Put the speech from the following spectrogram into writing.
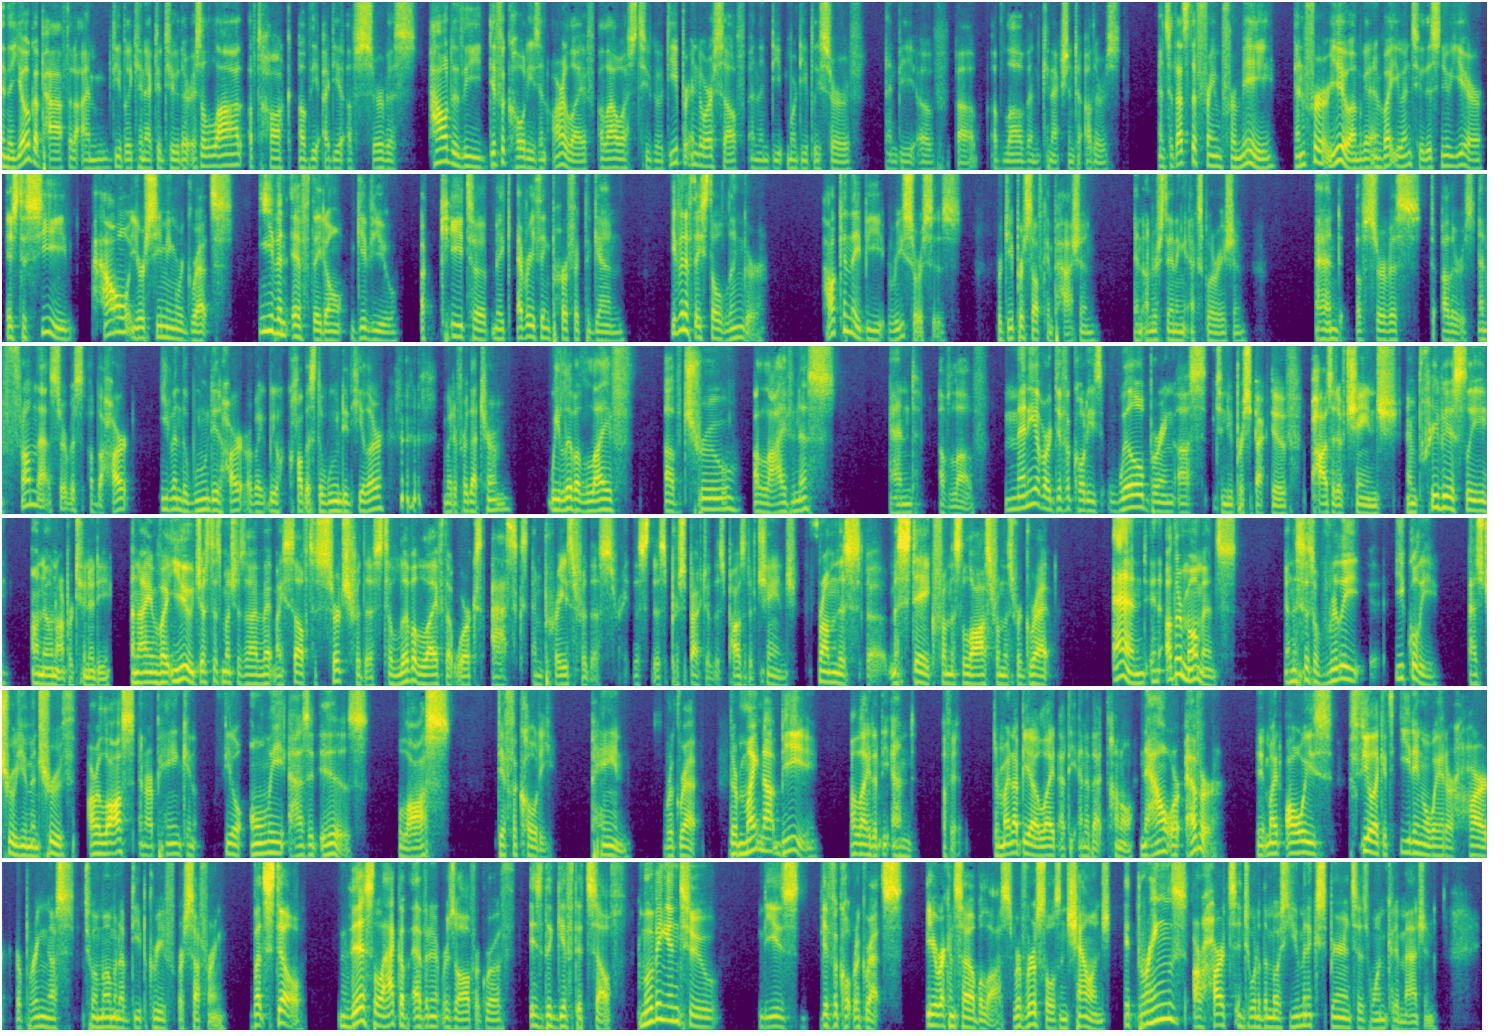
in the yoga path that I'm deeply connected to, there is a lot of talk of the idea of service. How do the difficulties in our life allow us to go deeper into ourselves and then deep, more deeply serve and be of uh, of love and connection to others? And so that's the frame for me and for you. I'm going to invite you into this new year is to see how your seeming regrets, even if they don't give you a key to make everything perfect again, even if they still linger, how can they be resources for deeper self compassion and understanding exploration and of service to others? And from that service of the heart, even the wounded heart, or we call this the wounded healer, you might have heard that term. We live a life of true aliveness and of love many of our difficulties will bring us to new perspective, positive change, and previously unknown opportunity. And I invite you, just as much as I invite myself, to search for this, to live a life that works, asks, and prays for this, right? This this perspective, this positive change from this uh, mistake, from this loss, from this regret, and in other moments, and this is a really equally as true human truth, our loss and our pain can feel only as it is loss, difficulty, pain, regret. There might not be a light at the end of it. There might not be a light at the end of that tunnel now or ever. It might always feel like it's eating away at our heart or bringing us to a moment of deep grief or suffering. But still, this lack of evident resolve or growth is the gift itself. Moving into these difficult regrets, irreconcilable loss, reversals, and challenge, it brings our hearts into one of the most human experiences one could imagine.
